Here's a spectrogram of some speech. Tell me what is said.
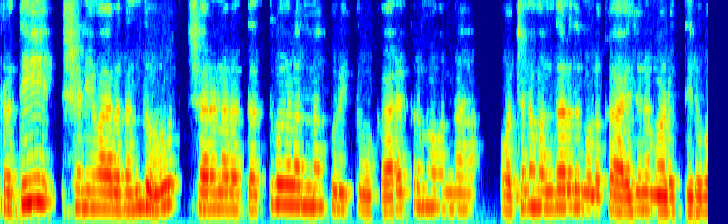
ಪ್ರತಿ ಶನಿವಾರದಂದು ಶರಣರ ತತ್ವಗಳನ್ನ ಕುರಿತು ಕಾರ್ಯಕ್ರಮವನ್ನ ವಚನ ಮಂದಾರದ ಮೂಲಕ ಆಯೋಜನೆ ಮಾಡುತ್ತಿರುವ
